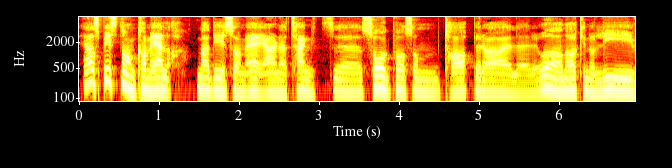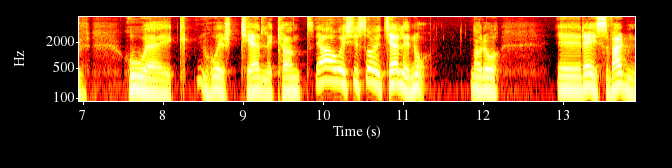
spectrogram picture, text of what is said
Jeg har spist noen kameler med de som jeg gjerne tenkt uh, så på som tapere, eller 'Å, han har ikke noe liv', hun er, hun er kjedelig kønt. Ja, hun er ikke så kjedelig nå, når hun uh, reiser verden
